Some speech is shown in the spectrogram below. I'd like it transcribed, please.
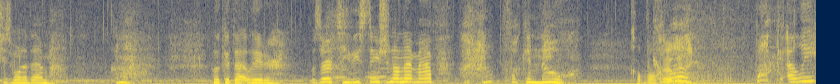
She's one of them. Come on. Look at that later. Was there a TV station on that map? I don't fucking know. Come on, Come Ellie. on. Fuck, Ellie.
